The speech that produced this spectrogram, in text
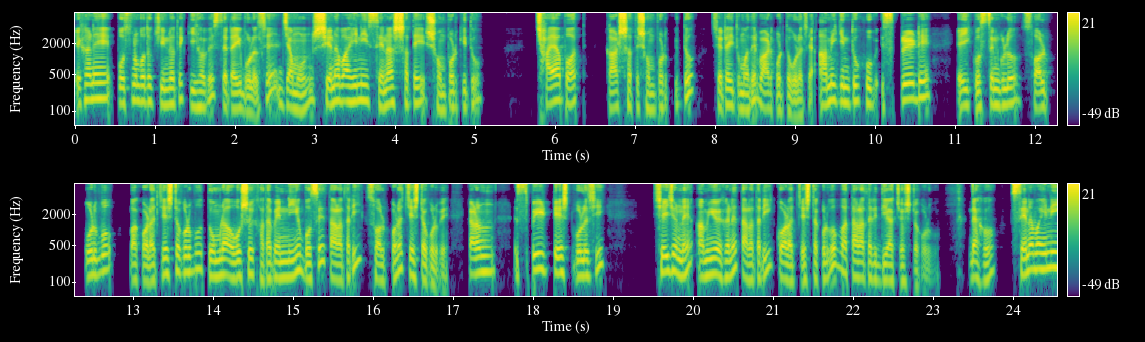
এখানে প্রশ্নবোধক চিহ্নতে কি হবে সেটাই বলেছে, যেমন সেনাবাহিনী সেনার সাথে সম্পর্কিত, ছায়াপথ কার সাথে সম্পর্কিত সেটাই তোমাদের বার করতে বলেছে। আমি কিন্তু খুব স্প্রেডে এই কোশ্চেনগুলো সলভ করব বা করার চেষ্টা করব। তোমরা অবশ্যই খাতা পেন নিয়ে বসে তাড়াতাড়ি সলভ করার চেষ্টা করবে। কারণ স্পিড টেস্ট বলেছি, সেই জন্যে আমিও এখানে তাড়াতাড়ি করার চেষ্টা করব বা তাড়াতাড়ি দেওয়ার চেষ্টা করব। দেখো, সেনাবাহিনী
